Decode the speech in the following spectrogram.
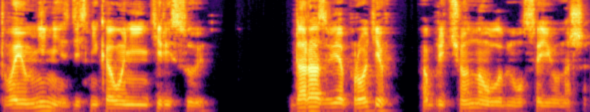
Твое мнение здесь никого не интересует. Да разве я против? Обреченно улыбнулся юноша.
